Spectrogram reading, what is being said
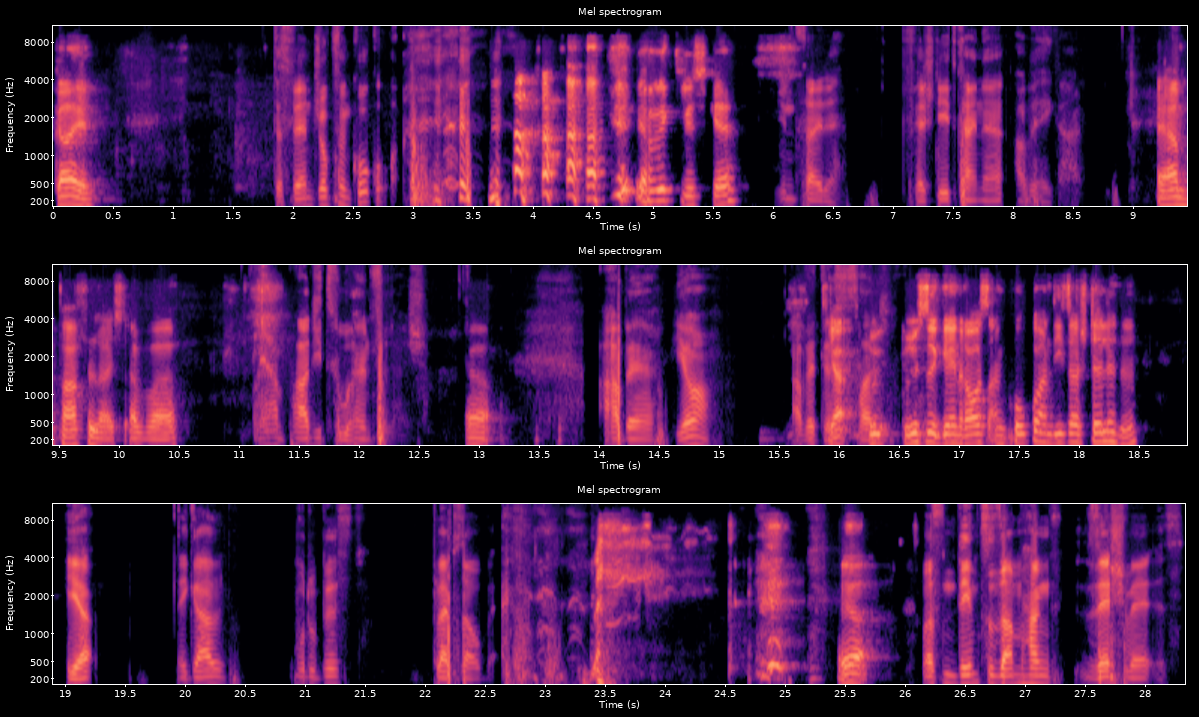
Geil. Das wäre ein Job für einen Coco. ja, wirklich, gell? Insider. Versteht keiner, aber egal. Ja, ein paar vielleicht, aber Ja, ein paar, die zuhören vielleicht. ja. Aber ja, aber das Ja, ist halt. Grü Grüße gehen raus an Coco an dieser Stelle, ne? Ja, egal wo du bist, bleib sauber. Ja. Was in dem Zusammenhang sehr schwer ist.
